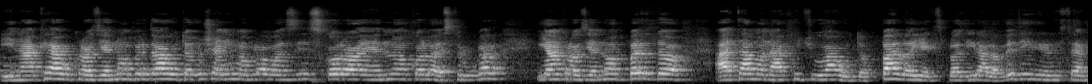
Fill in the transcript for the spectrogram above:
i na kraju kroz jedno brdo auto više nije moglo voziti, skoro jedno kolo je strugalo. Ja kroz jedno brdo, a tamo na kuću auto palo i eksplodiralo. Vidjeli ste?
